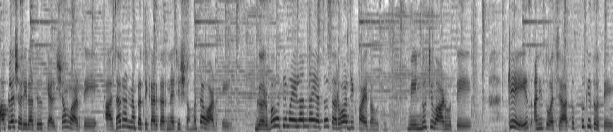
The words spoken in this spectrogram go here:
आपल्या शरीरातील कॅल्शियम वाढते आजारांना प्रतिकार करण्याची क्षमता वाढते. गर्भवती महिलांना याचा सर्वाधिक फायदा होतो. मेंदूची वाढ होते केस आणि त्वचा तुकतुकीत होते.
